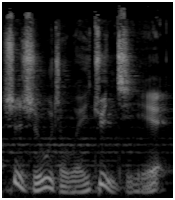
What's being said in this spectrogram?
识时务者为俊杰。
